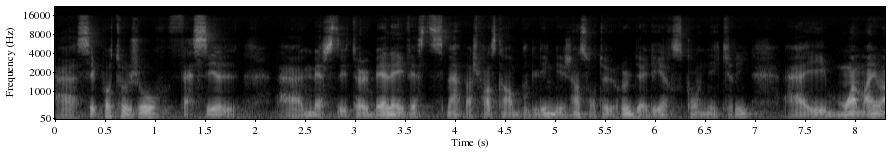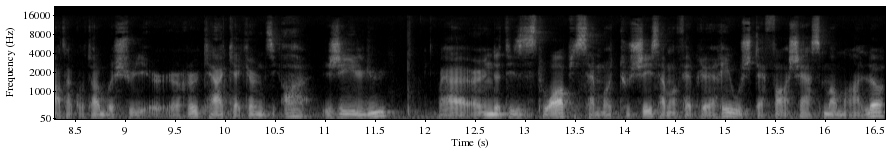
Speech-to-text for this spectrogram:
Euh, c'est pas toujours facile. Euh, mais c'est un bel investissement parce que je pense qu'en bout de ligne, les gens sont heureux de lire ce qu'on écrit. Euh, et moi-même, en tant qu'auteur, je suis heureux quand quelqu'un me dit Ah, j'ai lu euh, une de tes histoires, puis ça m'a touché, ça m'a fait pleurer, ou j'étais fâché à ce moment-là.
